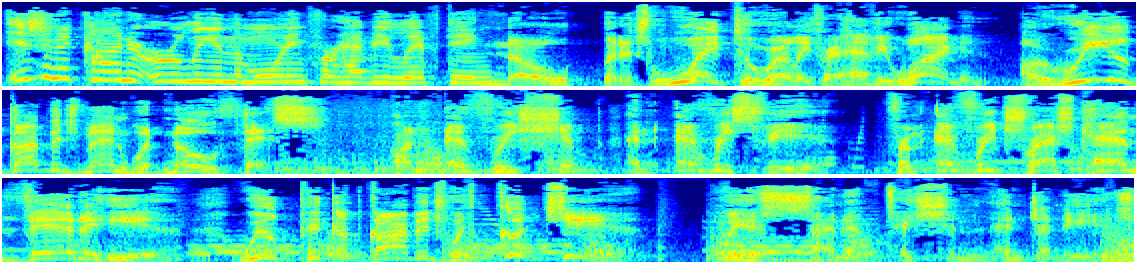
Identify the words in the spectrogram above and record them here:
isn't it kind of early in the morning for heavy lifting? No, but it's way too early for heavy whining. A real garbage man would know this. On every ship and every sphere, from every trash can there to here, we'll pick up garbage with good cheer. We're sanitation engineers.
